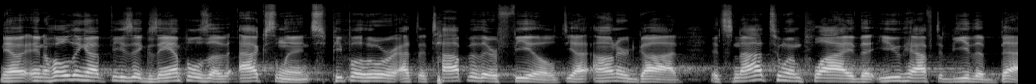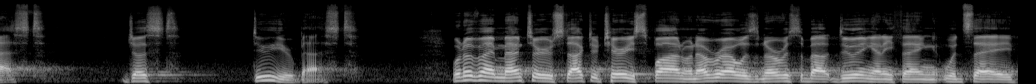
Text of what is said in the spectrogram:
Now, in holding up these examples of excellence, people who are at the top of their field yet honored God, it's not to imply that you have to be the best. Just do your best. One of my mentors, Dr. Terry Spahn, whenever I was nervous about doing anything, would say,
